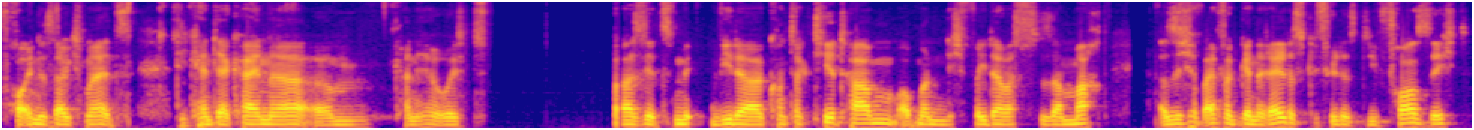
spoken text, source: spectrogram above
Freunde, sag ich mal jetzt, die kennt ja keiner, ähm, kann ich ja ruhig quasi jetzt wieder kontaktiert haben, ob man nicht wieder was zusammen macht. Also ich habe einfach generell das Gefühl, dass die Vorsicht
